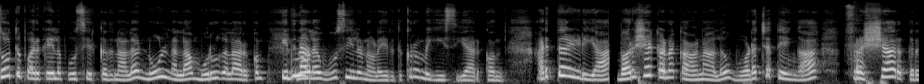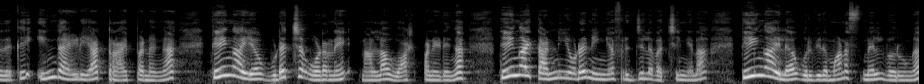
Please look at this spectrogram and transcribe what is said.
சோத்து பருக்கையில் பூசி இருக்கிறதுனால நூல் நல்லா முருகலாக இருக்கும். இதனால ஊசியில் நுழையிறதுக்கு ரொம்ப ஈஸியாக இருக்கும். அடுத்த ஐடியா வருஷக்கணக்கானாலும் உடச்ச தேங்காய் ஃப்ரெஷ்ஷாக இருக்கிறதுக்கு இந்த ஐடியா ட்ரை பண்ணுங்க. தேங்காயை உடைச்ச உடனே நல்லா வாஷ் பண்ணிவிடுங்க தேங்காய் தண்ணியோட நீங்கள் ஃப்ரிட்ஜில் வச்சிங்கன்னா தேங்காயில் ஒரு விதமான ஸ்மெல் வருங்க.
